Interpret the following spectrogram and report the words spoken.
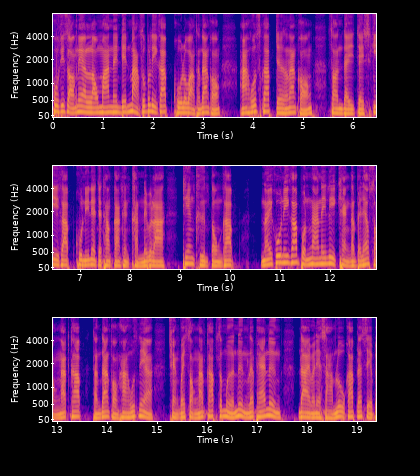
คู่ที่ 2 เนี่ย เรามาในเดนมาร์กซูเปอร์ลีกครับ คู่ระหว่างทางด้านของอาฮุสครับ เจอทางด้านของซอนไดเจสกี้ครับ คู่นี้เนี่ยจะทำการแข่งขันในเวลาเที่ยงคืนตรงครับ ในคู่นี้ครับผลงานในลีกแข่งกันไปแล้ว 2 นัดครับ ทางด้านของฮาฮุสเนี่ย แข่งไป 2 นัดครับ เสมอ 1 และแพ้ 1 ได้มาเนี่ยสลูกครับ และเสียไป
